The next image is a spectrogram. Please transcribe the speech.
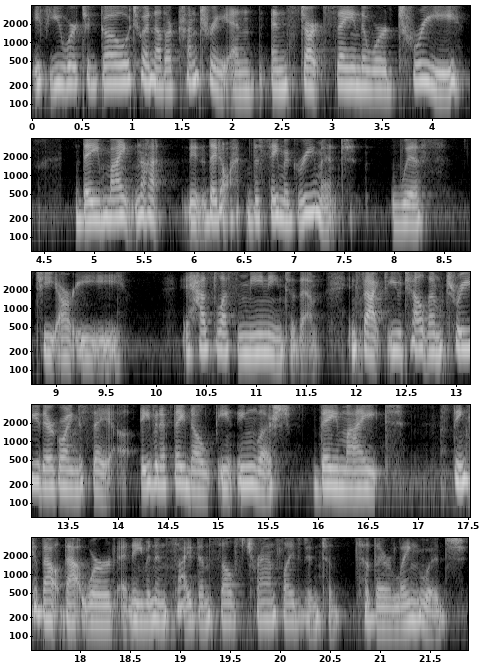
If you were to go to another country and, and start saying the word tree they might not, they don't have the same agreement with T R E E. It has less meaning to them. In fact, you tell them tree, they're going to say, uh, even if they know English, they might think about that word and even inside themselves translate it into to their language.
